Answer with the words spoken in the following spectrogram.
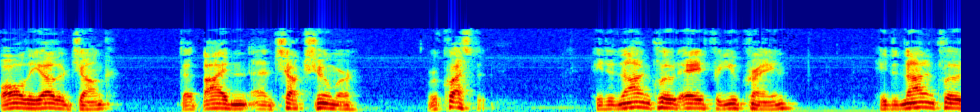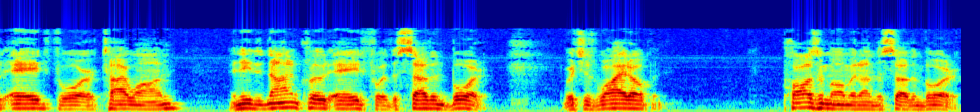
all the other junk that Biden and Chuck Schumer requested. He did not include aid for Ukraine. He did not include aid for Taiwan. And he did not include aid for the southern border, which is wide open. Pause a moment on the southern border.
